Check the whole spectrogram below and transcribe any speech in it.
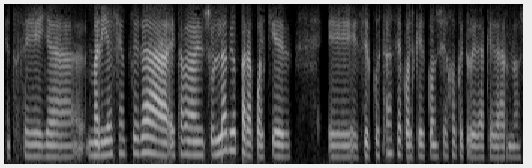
Entonces ella, María siempre era, estaba en sus labios para cualquier eh, circunstancia, cualquier consejo que tuviera que darnos.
